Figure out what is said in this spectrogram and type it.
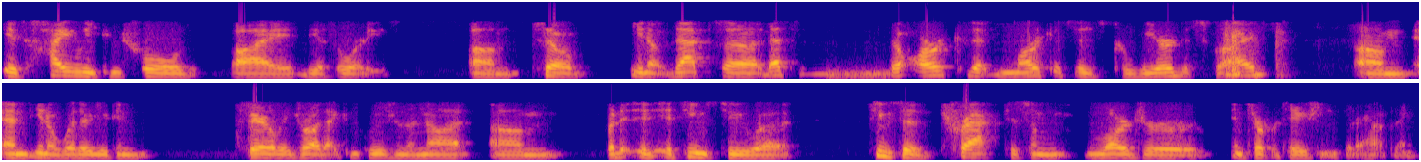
is highly controlled by the authorities. Um, so, you know, that's uh, that's the arc that Marcus's career describes, um, and you know whether you can fairly draw that conclusion or not. Um, but it, it seems to uh, seems to track to some larger interpretations that are happening.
